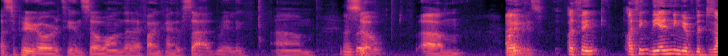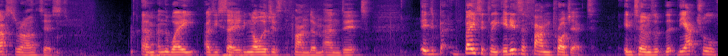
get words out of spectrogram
a superiority and so on that I find kind of sad really. Um, so um, anyways. I think I think the ending of the disaster artist, um, and the way, as you say, it acknowledges the fandom and it, it basically it is a fan project in terms of the, the actual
